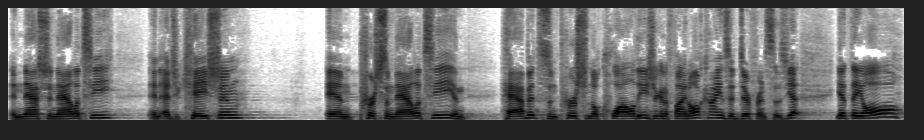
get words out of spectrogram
and nationality and education and personality and habits and personal qualities. You're going to find all kinds of differences. Yet, yet they all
